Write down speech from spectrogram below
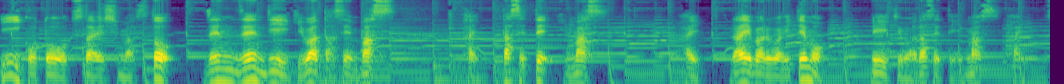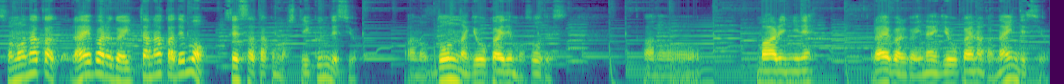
いいことをお伝えしますと、全然利益は出せます。はい。出せています。はい。ライバルはいても、利益は出せています。はい。その中、ライバルがいた中でも、切磋琢磨していくんですよ。あの、どんな業界でもそうです。あの周りにね、ライバルがいない業界なんかないんですよ。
